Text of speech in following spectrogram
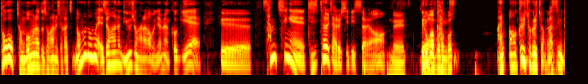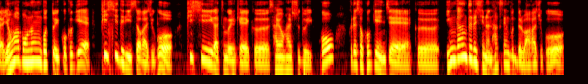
토곡 정보문화도서관을 제가 너무너무 애정하는 이유 중 하나가 뭐냐면 거기에 그 3층에 디지털 자료실이 있어요. 네. 영화 보는 같이- 곳. 아니, 어, 그렇죠, 그렇죠. 네. 맞습니다. 영화 보는 곳도 있고, 거기에 PC들이 있어가지고, PC 같은 거 이렇게 그 사용할 수도 있고, 그래서 거기에 이제 그 인강 들으시는 학생분들 와가지고,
